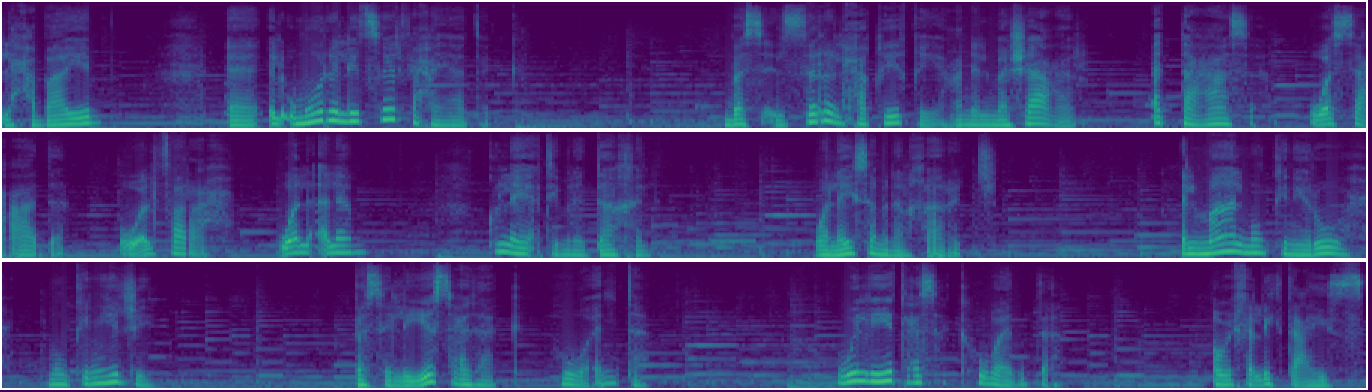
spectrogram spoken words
الحبايب آه، الأمور اللي تصير في حياتك. بس السر الحقيقي عن المشاعر التعاسة والسعادة والفرح والألم كله يأتي من الداخل وليس من الخارج. المال ممكن يروح ممكن يجي بس اللي يسعدك هو أنت واللي يتعسك هو أنت أو يخليك تعيس.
